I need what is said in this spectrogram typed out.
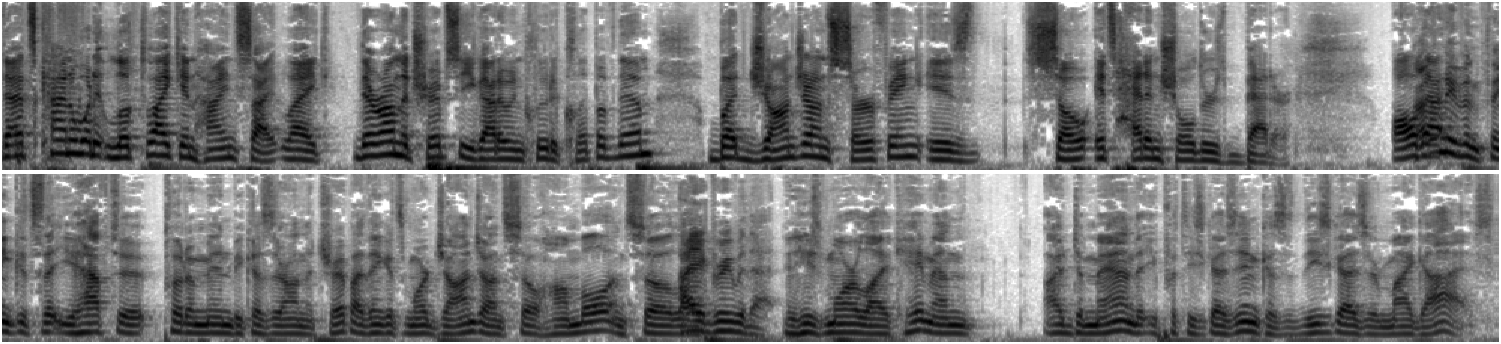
that's kind of what it looked like in hindsight. Like they're on the trip, so you got to include a clip of them. But John John surfing is so it's head and shoulders better. All I that don't even think it's that you have to put them in because they're on the trip. I think it's more John John's so humble and so. Like, I agree with that. And he's more like, hey man, I demand that you put these guys in because these guys are my guys.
